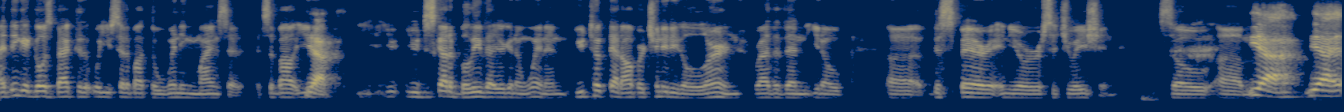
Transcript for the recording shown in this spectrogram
i think it goes back to what you said about the winning mindset. It's about you. Yeah. Know, you, you just got to believe that you're going to win. And you took that opportunity to learn rather than you know uh, despair in your situation so um, yeah yeah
